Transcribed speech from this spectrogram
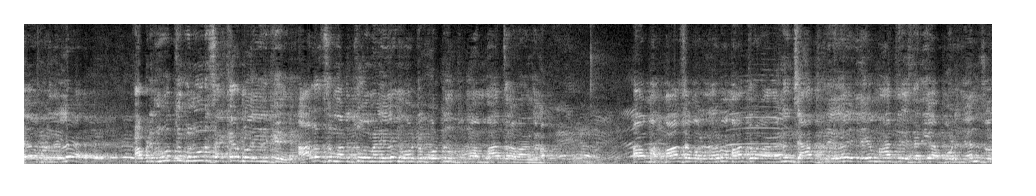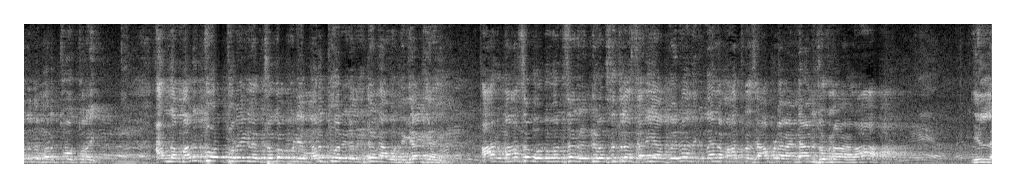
தேவைப்படுது இல்ல அப்படி நூத்துக்கு நூறு சக்கரை நோய் இருக்கு. அரசு மருத்துவமனையில நோட்டு போட்டு மாத்திரை வாங்குறோம் ஆமா மாசம் ஒரு தடவை மாத்திரை வாங்கணும். சாப்பிடல இல்லையோ மாத்திரை சரியா போடுங்கன்னு சொல்லுது மருத்துவத்துறை. அந்த மருத்துவ துறையில சொல்லக்கூடிய மருத்துவர்கள்கிட்ட நான் ஒண்ணு கேட்கிறேன் ஆறு மாசம் ஒரு வருஷம் ரெண்டு வருஷத்துல சரியா போயிடும் அதுக்கு மேல மாத்திரை சாப்பிட வேண்டாம்னு சொல்றாங்களா? இல்ல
